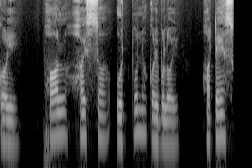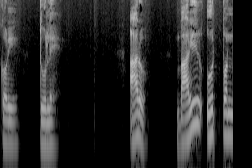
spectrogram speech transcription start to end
কৰি ফল শস্য উৎপন্ন কৰিবলৈ সতেজ কৰি তোলে। আৰু বাৰীৰ উৎপন্ন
